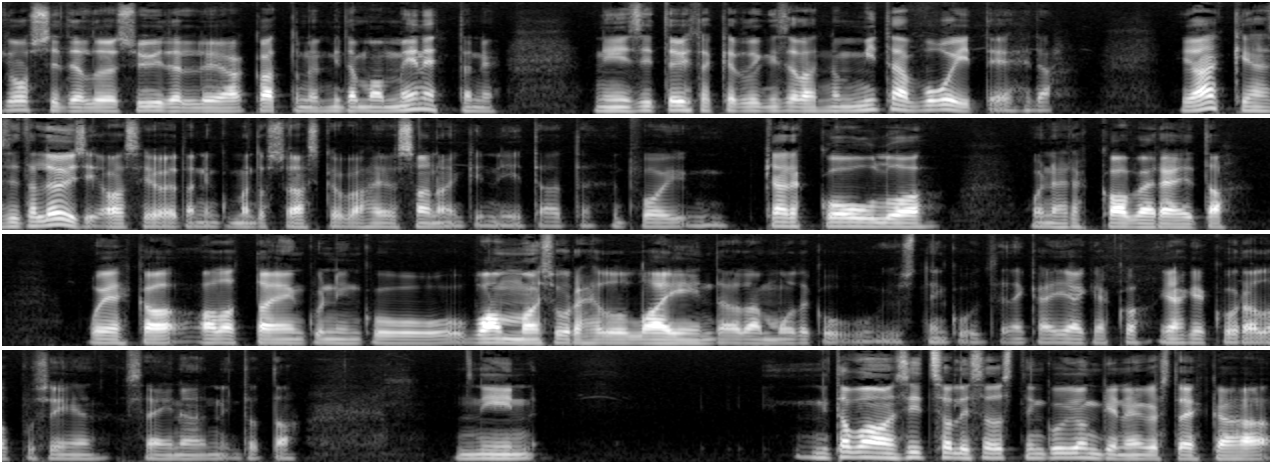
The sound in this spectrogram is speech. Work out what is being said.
jossitellut ja syytellyt ja katsonut, mitä mä oon menettänyt, niin sitten yhtäkkiä tulikin sellainen, että no mitä voi tehdä. Ja äkkiähän sitä löysi asioita, niin kuin mä tuossa äsken vähän jo sanoinkin niitä, että, että voi käydä koulua, voi nähdä kavereita, voi ehkä aloittaa jonkun niin kuin vammaisurheilulajiin tai jotain muuta kuin just niin kuin tietenkään jääkiekko, jääkiekko loppu siihen seinään, niin, tota, niin niin tavallaan sitten se oli sellaista niin kuin jonkinnäköistä ehkä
